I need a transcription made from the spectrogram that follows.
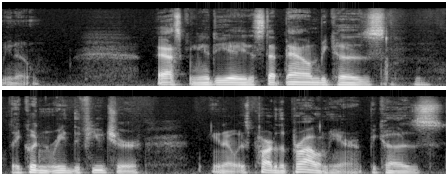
you know, asking a DA to step down because they couldn't read the future, you know, is part of the problem here because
